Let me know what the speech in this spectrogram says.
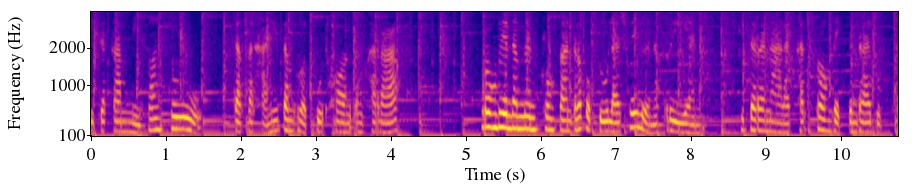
กิจกรรมหนีซ่อนสู้ จากสถานีตำรวจภูธรองครักษ์ โรงเรียนดำเนินโครงการระบบดูแลช่วยเหลือนักเรียน พิจารณาและคัดกรองเด็กเป็นรายบุคค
